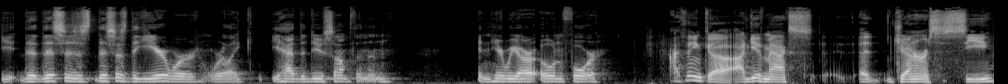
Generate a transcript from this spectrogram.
this is this is the year where where like you had to do something and and here we are 0 and 4. I think uh, I'd give Max a generous C,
